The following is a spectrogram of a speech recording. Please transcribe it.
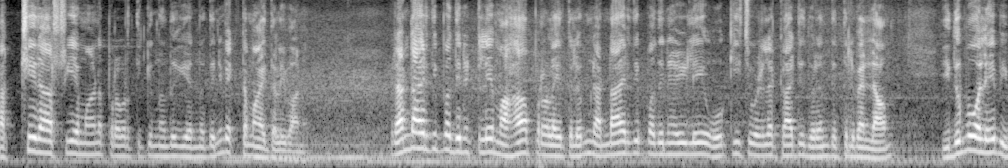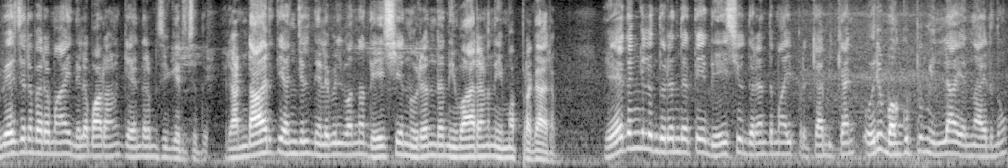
കക്ഷി രാഷ്ട്രീയമാണ് പ്രവർത്തിക്കുന്നത് എന്നതിന് വ്യക്തമായ തെളിവാണ്. രണ്ടായിരത്തി പതിനെട്ടിലെ മഹാപ്രളയത്തിലും രണ്ടായിരത്തി പതിനേഴിലെ ഓക്കി ചുഴലിക്കാറ്റ് ദുരന്തത്തിലുമെല്ലാം ഇതുപോലെ വിവേചനപരമായ നിലപാടാണ് കേന്ദ്രം സ്വീകരിച്ചത്. രണ്ടായിരത്തി അഞ്ചിൽ നിലവിൽ വന്ന ദേശീയ ദുരന്ത നിവാരണ നിയമപ്രകാരം ഏതെങ്കിലും ദുരന്തത്തെ ദേശീയ ദുരന്തമായി പ്രഖ്യാപിക്കാൻ ഒരു വകുപ്പും ഇല്ല എന്നായിരുന്നു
